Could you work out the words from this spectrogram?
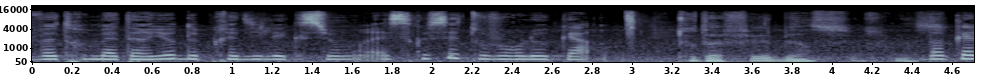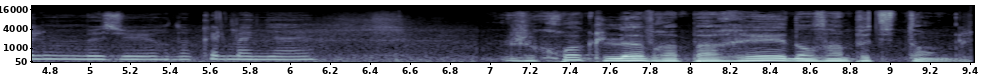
votre matériau de prédilection. Est-ce que c'est toujours le cas? Tout à fait, bien sûr, Dans quelle mesure Dans quelle manière? Je crois que l'œuvre apparaît dans un petit angle.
